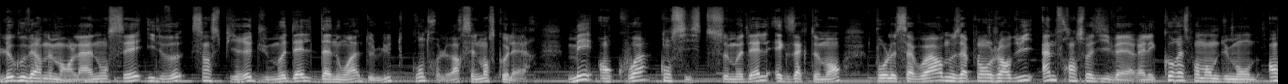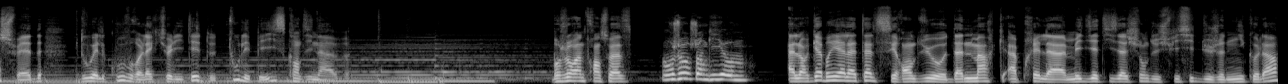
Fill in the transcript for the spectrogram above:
Le gouvernement l'a annoncé, il veut s'inspirer du modèle danois de lutte contre le harcèlement scolaire. Mais en quoi consiste ce modèle exactement? Pour le savoir, nous appelons aujourd'hui Anne-Françoise Hiver. Elle est correspondante du Monde en Suède, d'où elle couvre l'actualité de tous les pays scandinaves. Bonjour Anne-Françoise. Bonjour Jean-Guillaume. Alors Gabriel Attal s'est rendu au Danemark après la médiatisation du suicide du jeune Nicolas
